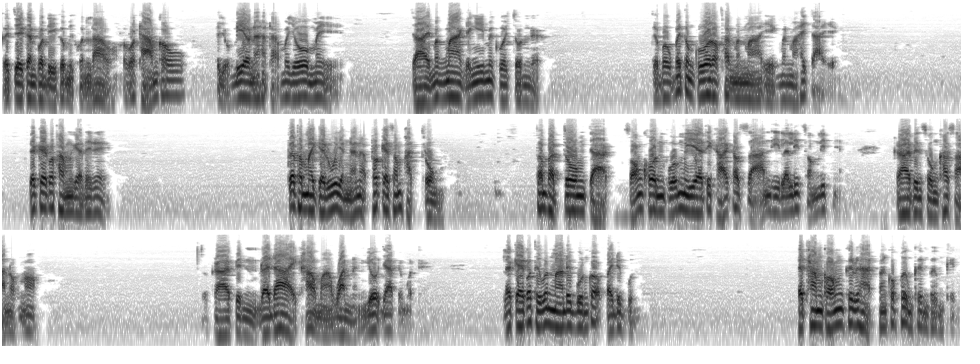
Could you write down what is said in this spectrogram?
ก็เจอกันพอดีก็มีคนเล่าเราก็ถามเขาประโยคเดียวนะฮะถามว่าโยมไม่จ่ายมาก ๆ อย่างนี้ไม่กลัวจนเลย จะบอกไม่ต้องกลัวหรอกท่านมันมาเองมันมาให้จ่ายเองแต่แกก็ทำแกได้เรื่อยก็ทำไมแกรู้อย่างนั้นอะ เพราะแกสัมผัสตรง สัมผัสตรงจากสองคนผัวเมียที่ขายข้าวสารทีละลิตรสองลิตรเนี่ย กลายเป็นส่งข้าวสารออกนอกกลายเป็นรายได้เข้ามาวันหนึ่งเยอะแยะไปหมด แล้วแกก็ถือว่ามาด้วยบุญก็ไปด้วยบุญ แต่ธรรมของครือหัดมันก็เพิ่มขึ้นเพิ่มขึ้น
